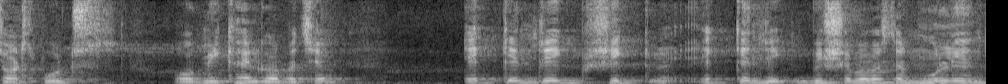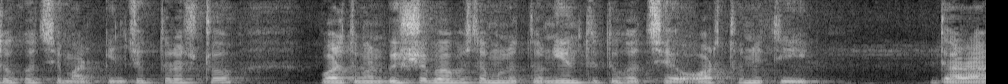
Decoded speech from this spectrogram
জর্জ বুটস ও মিখাইল গর্বাচেভ। এককেন্দ্রিক এককেন্দ্রিক বিশ্ব ব্যবস্থার মূল নিয়ন্ত্রক হচ্ছে মার্কিন যুক্তরাষ্ট্র। বর্তমান বিশ্ব ব্যবস্থা মূলত নিয়ন্ত্রিত হচ্ছে অর্থনীতি দ্বারা।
